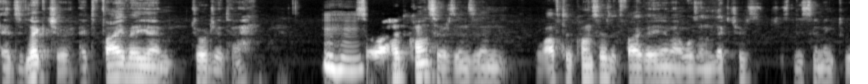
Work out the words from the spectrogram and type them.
at the lecture at 5 a.m. Georgia time. Mm-hmm. So I had concerts, and then after concerts at 5 a.m. I was on lectures, just listening to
